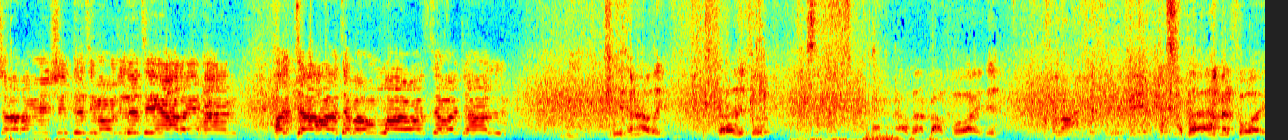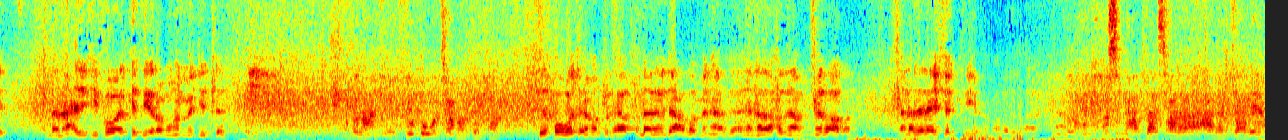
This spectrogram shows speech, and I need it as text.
شهرا من شدة موجدته عليهن حتى عاتبه الله عز وجل. حديث عظيم. درجته؟ اعطنا بعض فوائده. أهم الفوائد. لأن حديث في فوائد كثيرة مهمة جدا. في قوة عمر في الحق. في قوة عمر في الحق، لا لا أعظم من هذا، لأن هذا أخذنا مرارا، لأن هذا لا يشك فيه. عمر رضي الله نعم. حرص ابن عباس على على التعليم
